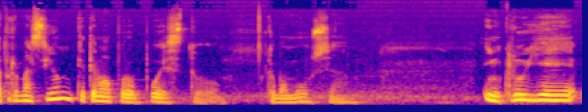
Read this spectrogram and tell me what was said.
La formación que te hemos propuesto como musa incluye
